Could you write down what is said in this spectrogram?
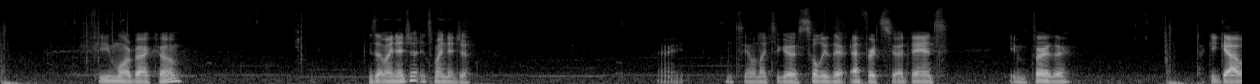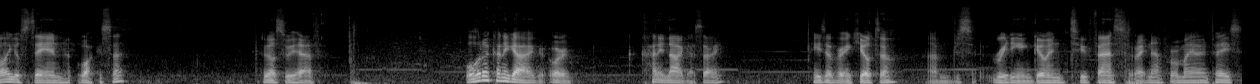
A few more back home. Is that my ninja? It's my ninja. Alright. Let's see, I would like to go solely their efforts to advance even further. Takigawa, you'll stay in Wakasa. Who else do we have? Ora Kanigaga, or Kaninaga, sorry. He's over in Kyoto. I'm just reading and going too fast right now for my own pace.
